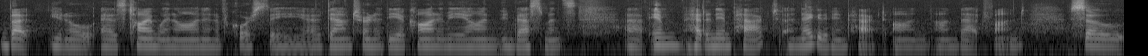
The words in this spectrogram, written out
But you know, as time went on, and of course the uh, downturn of the economy on investments uh, Im- had an impact, a negative impact on on that fund. So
